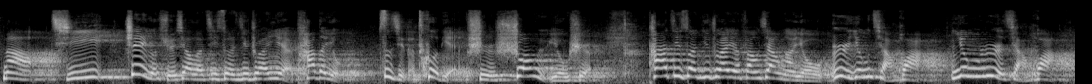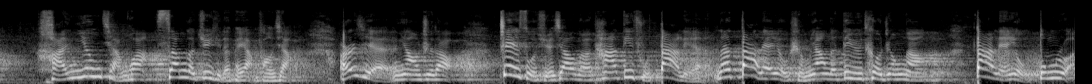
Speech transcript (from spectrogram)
那其一，这个学校的计算机专业它的有自己的特点，是双语优势。它计算机专业方向呢有日英强化、英日强化。韩英强化三个具体的培养方向，而且你要知道，这所学校呢，它地处大连。那大连有什么样的地域特征呢？大连有东软，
